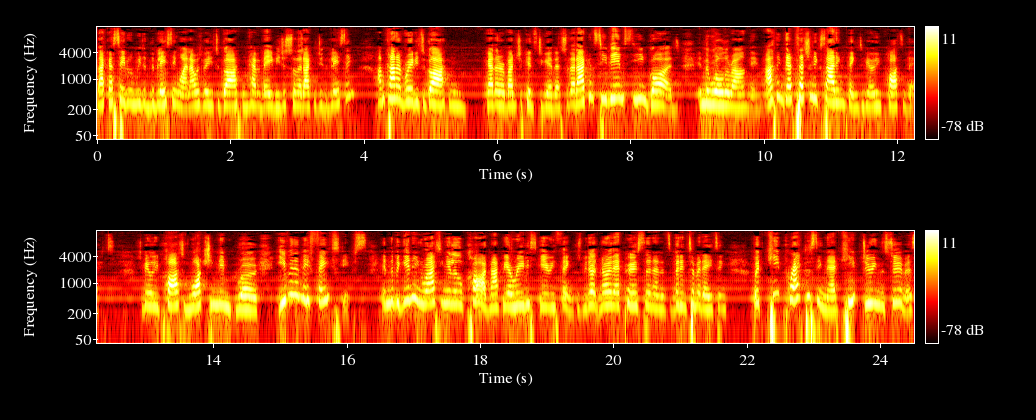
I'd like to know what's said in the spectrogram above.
Like I said when we did the blessing one, I was ready to go out and have a baby just so that I could do the blessing. I'm kind of ready to go out and gather a bunch of kids together so that I can see them seeing God in the world around them. I think that's such an exciting thing to be able to be part of that. To be able to be part of watching them grow, even in their faith steps. In the beginning, writing a little card might be a really scary thing because we don't know that person and it's a bit intimidating. But keep practicing that, keep doing the service.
